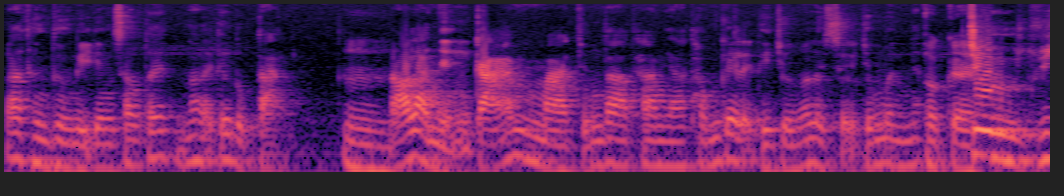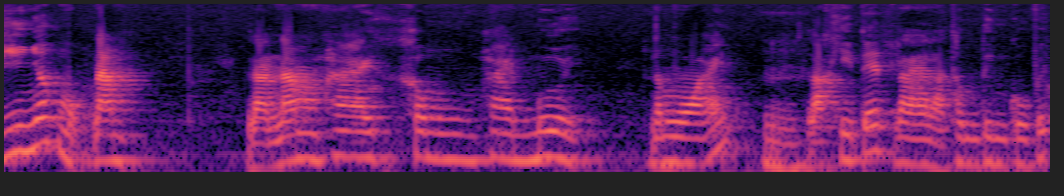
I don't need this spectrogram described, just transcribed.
là thường thường thị trường sau tết nó lại tiếp tục tăng ừ. đó là những cái mà chúng ta tham gia thống kê lại thị trường đó lịch sử chứng minh nhé. Okay. trừ duy nhất một năm là năm 2020 năm ngoái ừ. là khi Tết ra là thông tin Covid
